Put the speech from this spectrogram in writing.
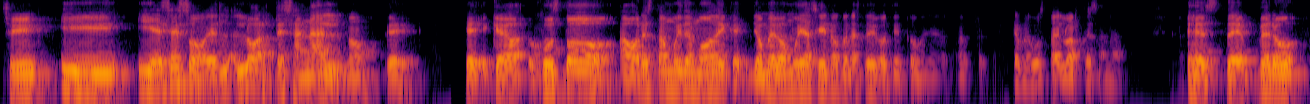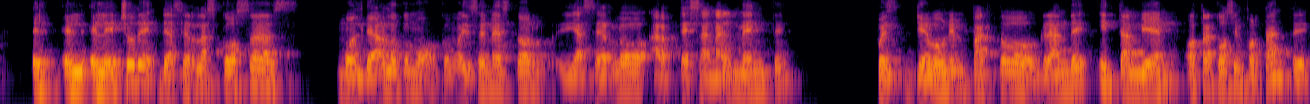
Sí, y, y es eso, es lo artesanal, ¿no? Que, que, que, justo ahora está muy de moda y que yo me veo muy así, ¿no? Con este bigotito, que me gusta lo artesanal. Este, pero el, el, el hecho de, de, hacer las cosas, moldearlo como, como dice Néstor, y hacerlo artesanalmente, pues lleva un impacto grande y también otra cosa importante,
